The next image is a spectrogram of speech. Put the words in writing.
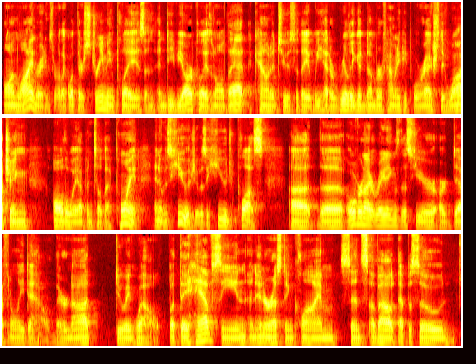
online ratings were, like what their streaming plays and, and DVR plays and all that accounted to. So they we had a really good number of how many people were actually watching all the way up until that point, and it was huge. It was a huge plus. Uh, the overnight ratings this year are definitely down. They're not doing well, but they have seen an interesting climb since about episode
